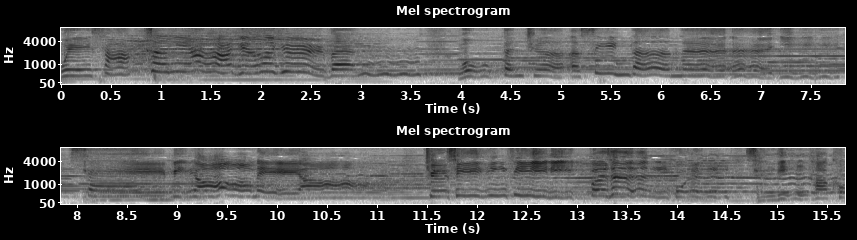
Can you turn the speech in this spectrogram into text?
为啥这样有缘分？我等决心的难以代生。表妹啊，决心非你不成婚，任凭他哭，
